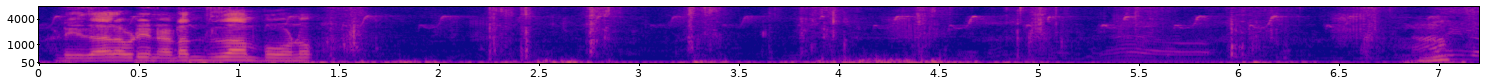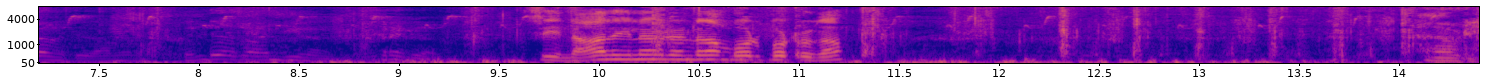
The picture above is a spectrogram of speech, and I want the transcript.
அப்படி இதால் அப்படி நடந்து தான் போகணும். சரி நாலு கிலோமீட்டர். தான் போட் போட்டிருக்கோம் அப்படி.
